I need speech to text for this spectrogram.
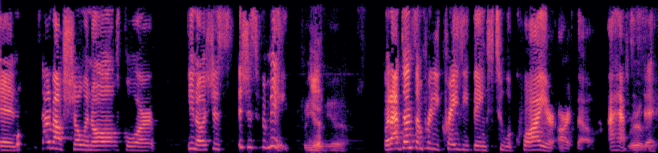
and it's not about showing off or, you know, it's just it's just for me. For yeah, yeah. But I've done some pretty crazy things to acquire art, though. I have really? to say.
